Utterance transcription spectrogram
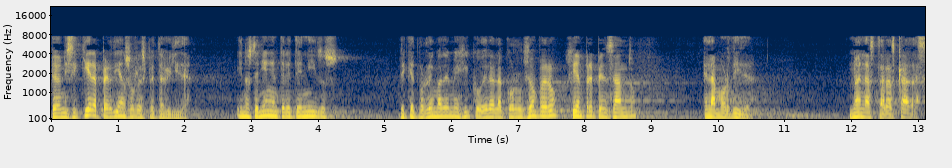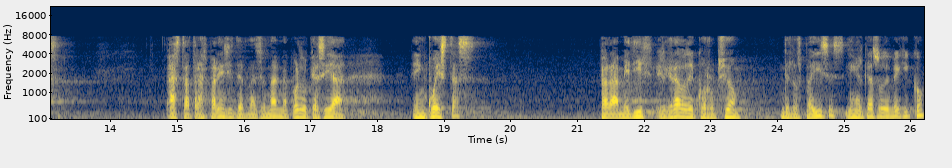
pero ni siquiera perdían su respetabilidad. Y nos tenían entretenidos de que el problema de México era la corrupción, pero siempre pensando en la mordida, no en las tarascadas. Hasta Transparencia Internacional, me acuerdo que hacía encuestas para medir el grado de corrupción de los países y en el caso de México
